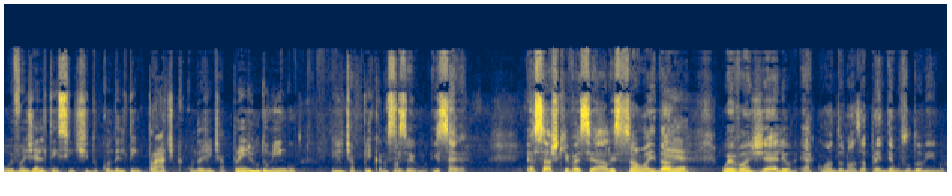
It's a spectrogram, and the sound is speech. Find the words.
o evangelho tem sentido quando ele tem prática, quando a gente aprende no domingo e a gente aplica na, na segunda. segunda. Isso é. Essa acho que vai ser a lição aí da. É. O evangelho é quando nós aprendemos no domingo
